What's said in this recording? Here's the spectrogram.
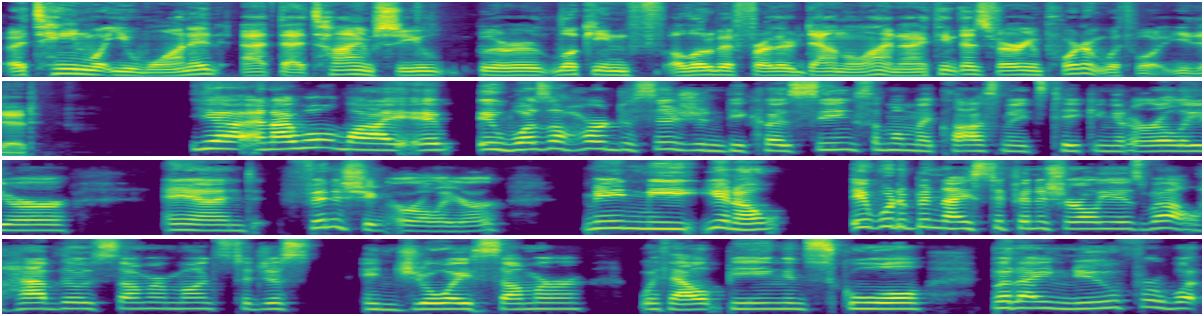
attain what you wanted at that time. So you were looking a little bit further down the line. And I think that's very important with what you did. Yeah, and I won't lie, it it was a hard decision because seeing some of my classmates taking it earlier and finishing earlier made me, you know, it would have been nice to finish early as well. Have those summer months to just enjoy summer without being in school. But I knew for what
